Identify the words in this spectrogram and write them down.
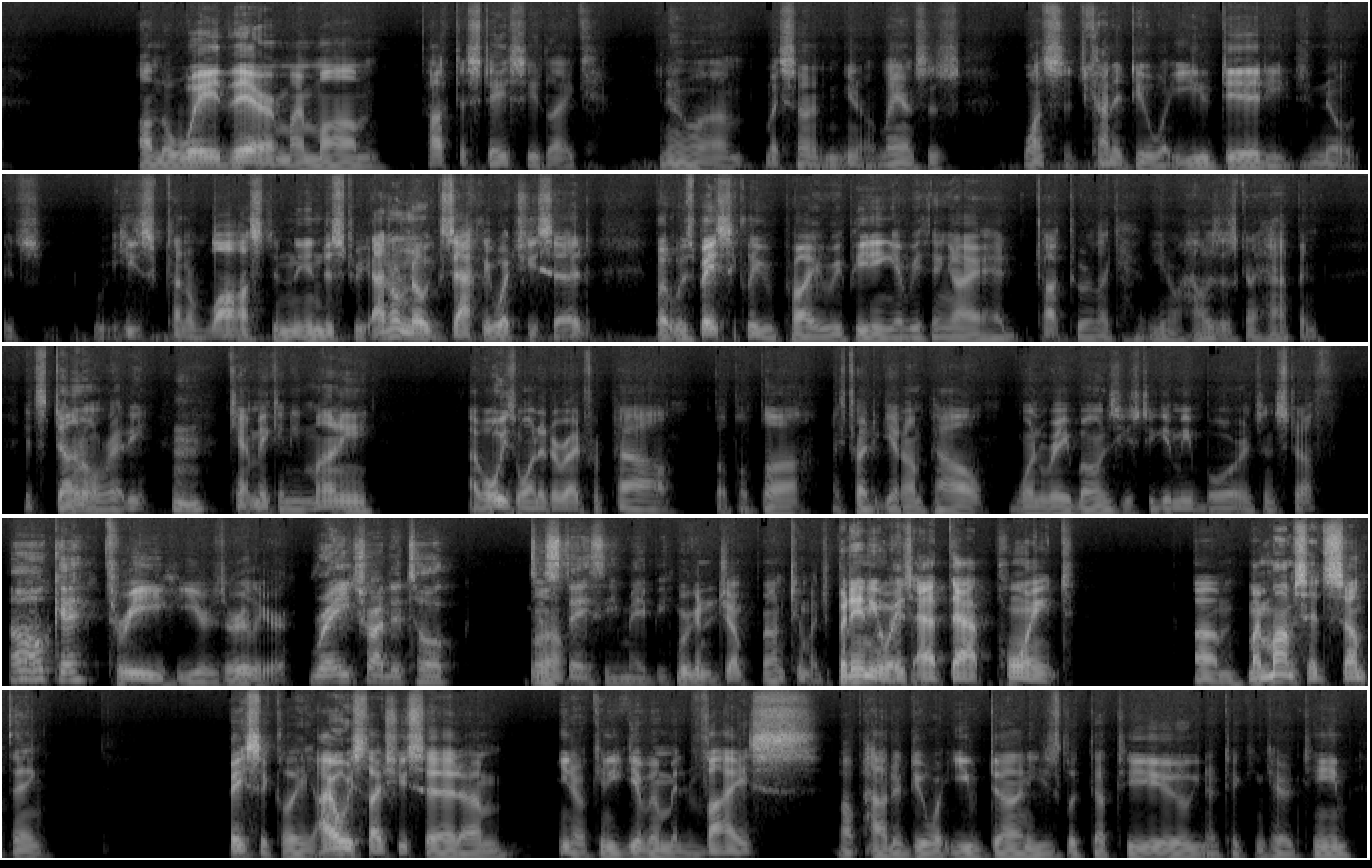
On the way there, my mom talked to Stacy like, you know, um, my son, you know, Lance is wants to kind of do what you did. He, you know, it's he's kind of lost in the industry. I don't know exactly what she said, but it was basically probably repeating everything I had talked to her. Like, you know, how is this going to happen? It's done already. Hmm. Can't make any money. I've always wanted to ride for Powell. Blah blah blah. I tried to get on Powell when Ray Bones used to give me boards and stuff. Oh, uh, okay. Three years earlier. Ray tried to talk to Well, Stacy, maybe. we're going to jump around too much. But anyways, at that point, um, my mom said something. Basically, I always thought she said, um, you know, can you give him advice of how to do what you've done? He's looked up to you, you know, taking care of the team.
